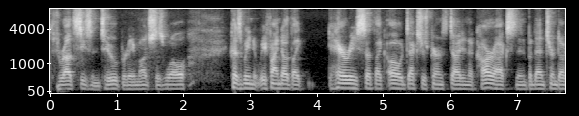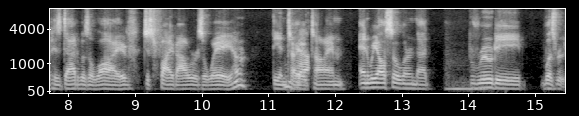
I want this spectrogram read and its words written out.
throughout season two, pretty much as well. Because we we find out like Harry said like, oh, Dexter's parents died in a car accident, but then it turned out his dad was alive, just five hours away huh? the entire Yeah. time. And we also learned that Rudy was re-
